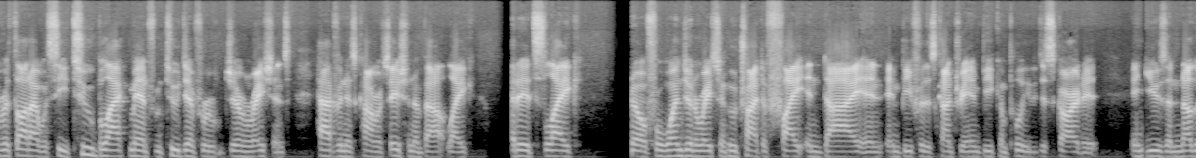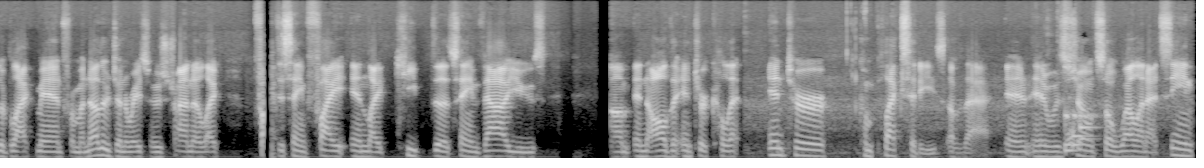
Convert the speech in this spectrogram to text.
never thought I would see two black men from two different generations having this conversation about like what it's like, know, for one generation who tried to fight and die and, and be for this country and be completely discarded and use another black man from another generation who's trying to like fight the same fight and like keep the same values um, and all the inter inter complexities of that. And, and it was shown so well in that scene.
